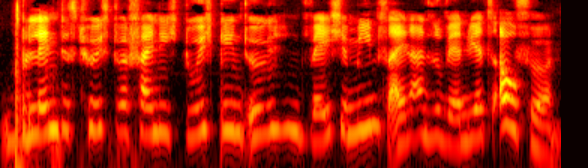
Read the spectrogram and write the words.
blendest höchstwahrscheinlich durchgehend irgendwelche Memes ein. Also werden wir jetzt aufhören.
